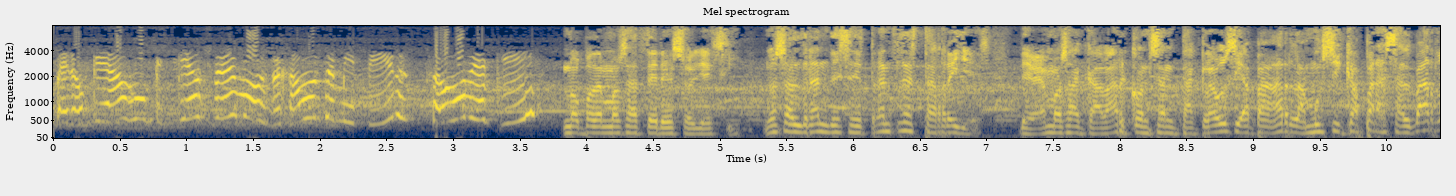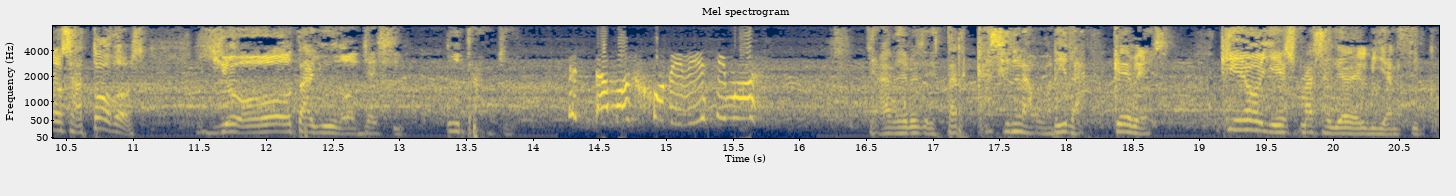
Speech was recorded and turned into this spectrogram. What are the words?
¿Pero qué hago? ¿Qué, qué hacemos? ¿Dejamos de emitir? ¿Salgo de aquí? No podemos hacer eso, Jessie. No saldrán de ese trance hasta Reyes. Debemos acabar con Santa Claus y apagar la música para salvarlos a todos. Yo te ayudo, Jessie. Tú tranqui. Estamos jodidísimos. Ya debes de estar casi en la guarida. ¿Qué ves? ¿Qué oyes más allá del villancico?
